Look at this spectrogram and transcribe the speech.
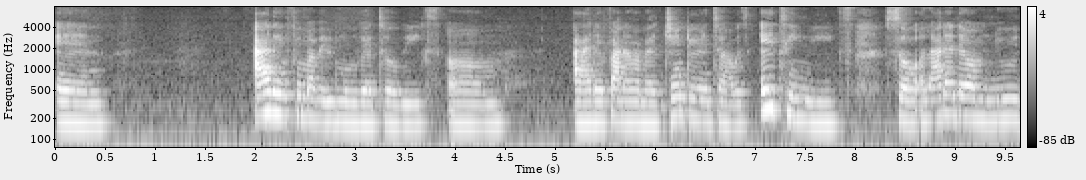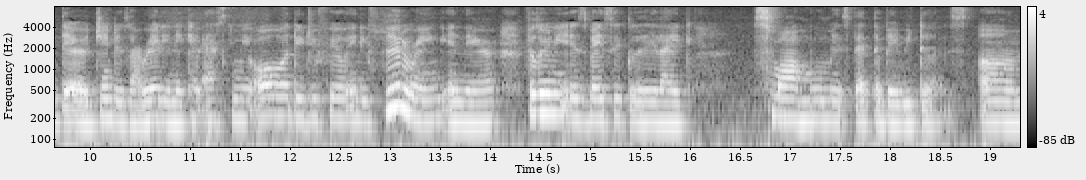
and I didn't feel my baby move at 12 weeks. Um, I didn't find out my gender until I was 18 weeks. So a lot of them knew their genders already and they kept asking me, Oh, did you feel any flittering in there? Flittering is basically like small movements that the baby does. Um,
